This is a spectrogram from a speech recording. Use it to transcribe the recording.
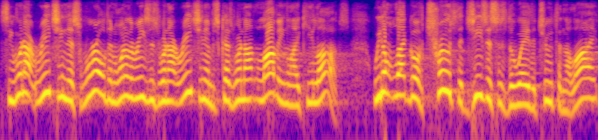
See, we're not reaching this world, and one of the reasons we're not reaching him is because we're not loving like he loves. We don't let go of truth that Jesus is the way, the truth, and the life.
